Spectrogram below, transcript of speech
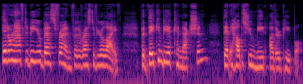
They don't have to be your best friend for the rest of your life, but they can be a connection that helps you meet other people.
